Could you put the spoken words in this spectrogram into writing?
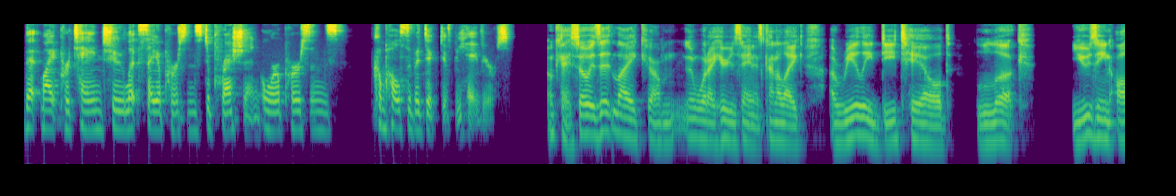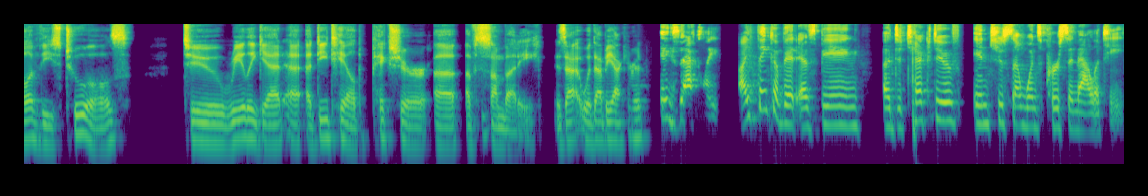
that might pertain to, let's say, a person's depression or a person's compulsive addictive behaviors. Okay, so is it like um, what I hear you saying is kind of like a really detailed look using all of these tools to really get a, a detailed picture uh, of somebody? Is that would that be accurate? Exactly. I think of it as being a detective into someone's personality.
